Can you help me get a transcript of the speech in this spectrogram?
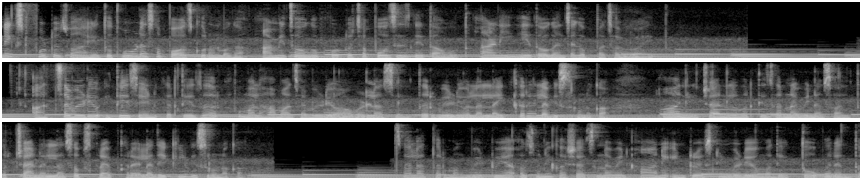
नेक्स्ट फोटो जो आहे तो थोडासा पॉज करून बघा. आम्ही चौघं फोटोच्या पोजेस देत आहोत आणि हे दोघांच्या गप्पा चालू आहेत. आजचा व्हिडिओ इथेच एंड करते. जर तुम्हाला हा माझा व्हिडिओ आवडला असेल तर व्हिडिओला लाईक करायला विसरू नका. आणि चॅनलवरती जर नवीन असाल तर चॅनलला सबस्क्राईब करायला देखील विसरू नका. चला तर मग भेटूया अजून एक अशाच नवीन आणि इंटरेस्टिंग व्हिडिओमध्ये तोपर्यंत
